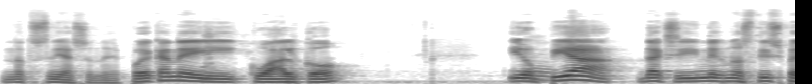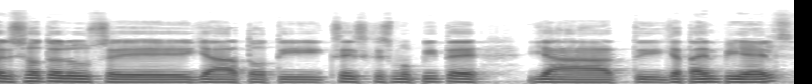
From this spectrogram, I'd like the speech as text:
Να το συνδυάσω, ναι. Που έκανε η Qualco, η οποία, εντάξει, είναι γνωστή στους περισσότερους ε, για το ότι, ξέρεις, χρησιμοποιείται για, τη, για τα NPLs,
